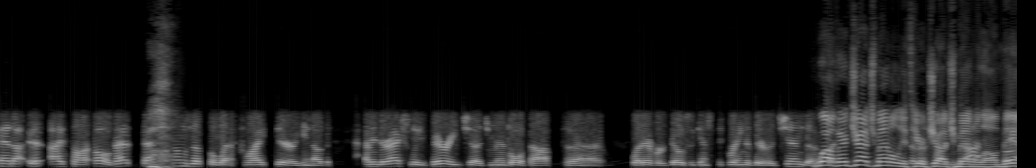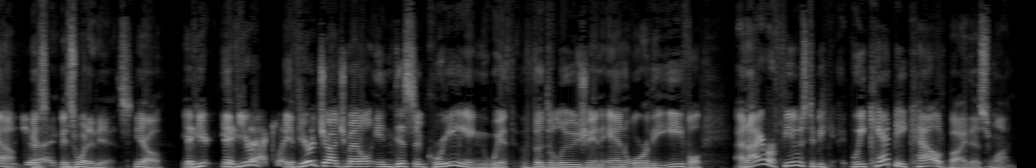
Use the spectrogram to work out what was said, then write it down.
And I, I thought, oh, that that sums up the left right there. You know, I mean, they're actually very judgmental about uh, whatever goes against the grain of their agenda. Well, they're judgmental if you're judgmental on them, is, is what it is. You know, if you're if exactly. you're if you're judgmental in disagreeing with the delusion and or the evil, and I refuse to be. We can't be cowed by this one.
